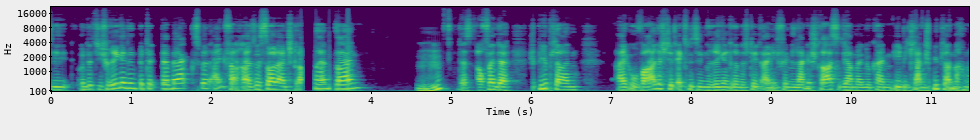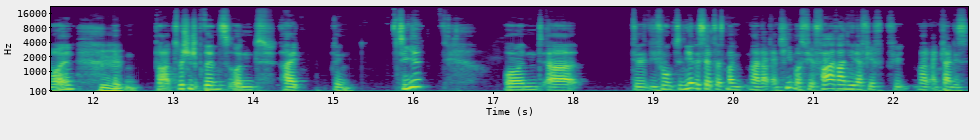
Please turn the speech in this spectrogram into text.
die, und die Regeln sind bemerkenswert einfach. Also es soll ein Straßenrennen sein. Mhm. Das, auch wenn der Spielplan ein Ovale steht, explizit in den Regeln drin, das steht eigentlich für eine lange Straße. Die haben halt nur keinen ewig langen Spielplan machen wollen. Mhm. Mit ein paar Zwischensprints und halt den Ziel. Und äh, die, wie funktioniert es jetzt, dass man, man hat ein Team aus vier Fahrern, jeder vier, vier mal ein kleines,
